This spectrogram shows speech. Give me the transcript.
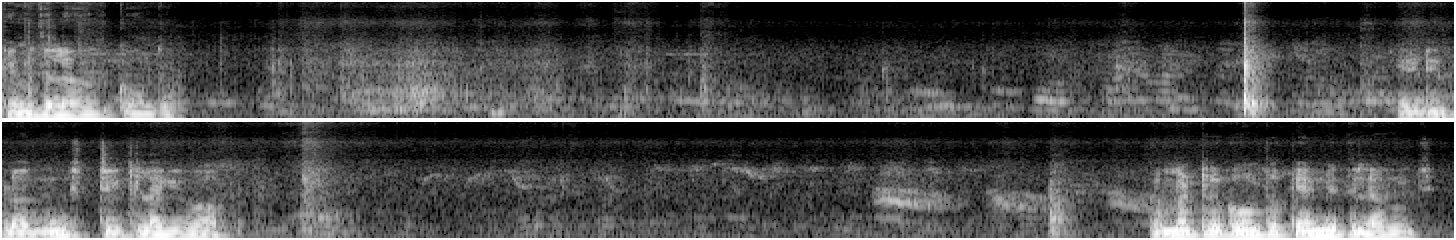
कमी मतलब लग कौन तो ये ब्लगिंग स्टिक लगे कमेट्रे कहत कमी लगुच्छे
